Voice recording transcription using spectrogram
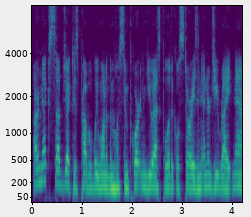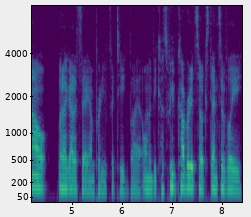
Our next subject is probably one of the most important U.S. political stories in energy right now, but I gotta say, I'm pretty fatigued by it, only because we've covered it so extensively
